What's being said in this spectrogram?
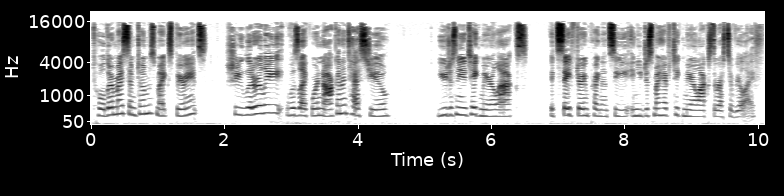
told her my symptoms, my experience. She literally was like, We're not going to test you. You just need to take Miralax. It's safe during pregnancy, and you just might have to take Miralax the rest of your life.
